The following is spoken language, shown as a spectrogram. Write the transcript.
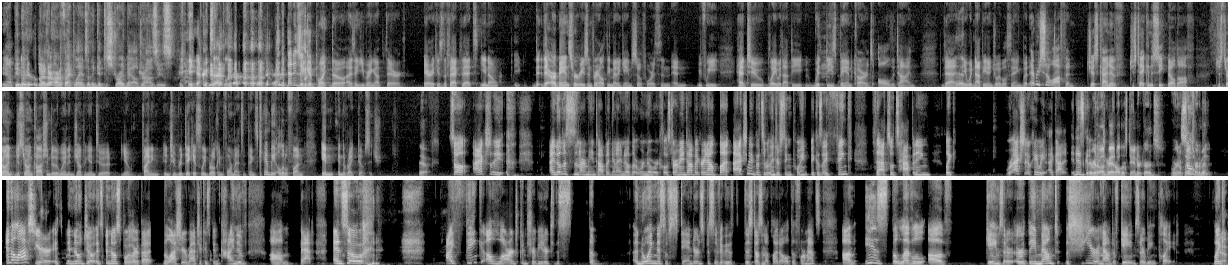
Yeah, people get to play their artifact lands and then get destroyed by Eldrazi's. yeah, exactly. that is a good point, though. I think you bring up there, Eric, is the fact that you know th- there are bans for a reason for healthy metagames, so forth, and and if we had to play without the with these banned cards all the time, that Yeah. it would not be an enjoyable thing. But every so often, just kind of just taking the seatbelt off, just throwing just throwing caution to the wind and jumping into it, you know, finding into ridiculously broken formats and things can be a little fun in in the right dosage. yeah. So I actually, I know this isn't our main topic, and I know that we're nowhere close to our main topic right now. But I actually think that's a really interesting point because I think that's what's happening. Like, we're actually okay. Wait, I got it. It is gonna We're gonna really unban all the standard cards. We're gonna play So- a tournament. in the last year, it's been no joke. It's been no spoiler that the last year Magic has been kind of um, bad, and so I think a large contributor to this the annoyingness of standards specifically. This doesn't apply to all the formats. Um, is the level of games that are or the amount, the sheer amount of games that are being played. Like yeah.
